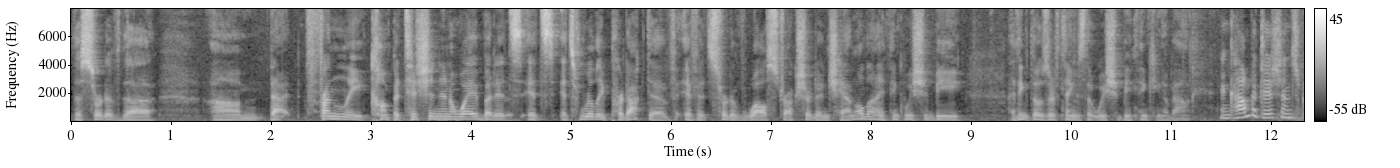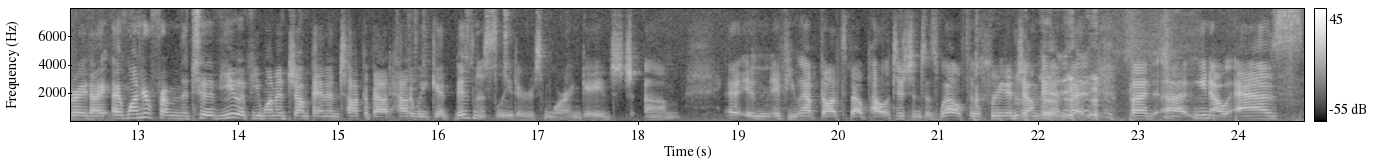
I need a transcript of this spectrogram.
the sort of the, um, that friendly competition in a way, but it's it's it's really productive if it's sort of well structured and channeled. And I think we should be, I think those are things that we should be thinking about. And competition's great. I, I wonder from the two of you if you want to jump in and talk about how do we get business leaders more engaged. Um, and if you have thoughts about politicians as well, feel free to jump in. But, but uh, you know, as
